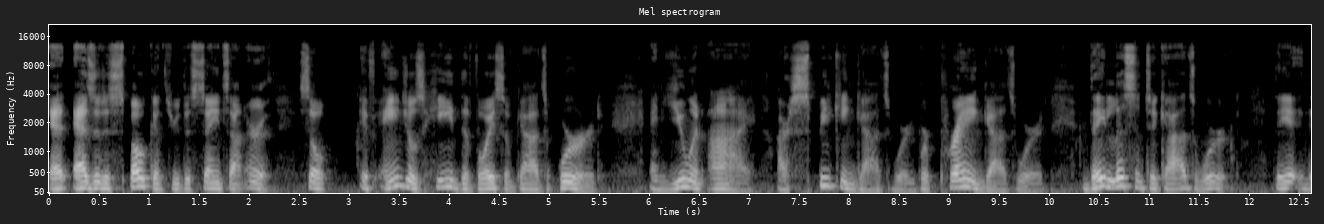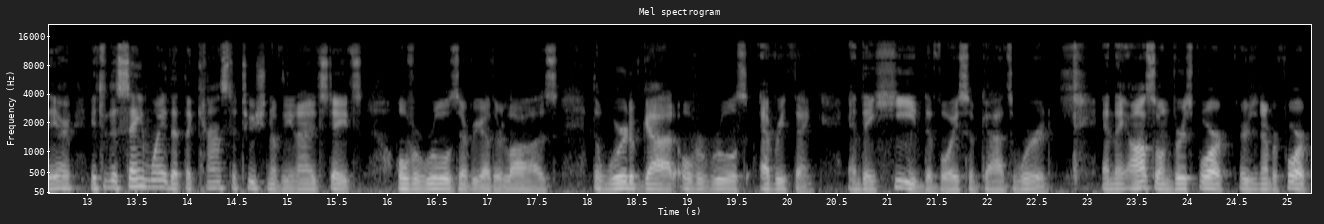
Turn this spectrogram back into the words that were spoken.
as it is spoken through the saints on earth. So if angels heed the voice of God's word, and you and I are speaking God's word, we're praying God's word, they listen to God's word. They, they are, it's the same way that the Constitution of the United States overrules every other laws. The Word of God overrules everything. and they heed the voice of God's word. And they also, in verse 4, or number 4,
